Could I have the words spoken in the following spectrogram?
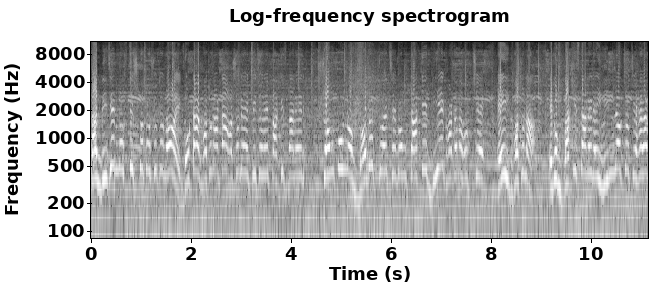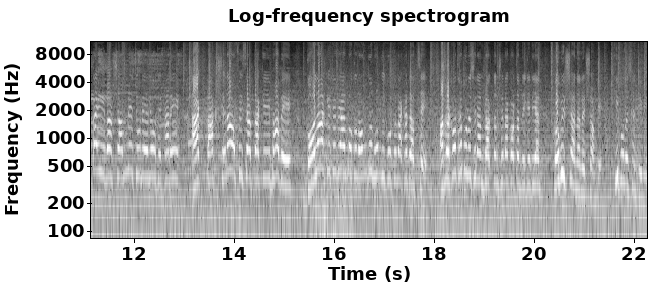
তার নিজের মস্তিষ্ক প্রসূত নয়, গোটা ঘটনাটা আসলে পিছনে পাকিস্তানের সম্পূর্ণ মদত রয়েছে এবং তাকে দিয়ে ঘটানো হচ্ছে এই ঘটনা। এবং পাকিস্তানের এই নির্লজ্জ চেহারাটাই এবার সামনে চলে এলো, যেখানে এক পাক সেনা অফিসার তাকে এভাবে গলা কেটে দেওয়ার মতন অঙ্গভঙ্গি করতে দেখা যাচ্ছে। আমরা কথা বলেছিলাম প্রাক্তন সেনাকর্তা ব্রিগেডিয়ার প্রবীর সানালের সঙ্গে। কি বলেছেন তিনি?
